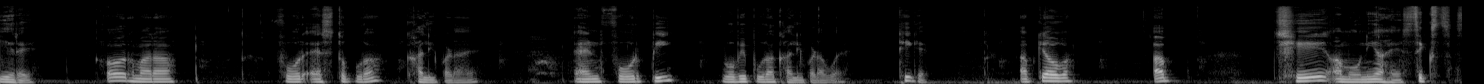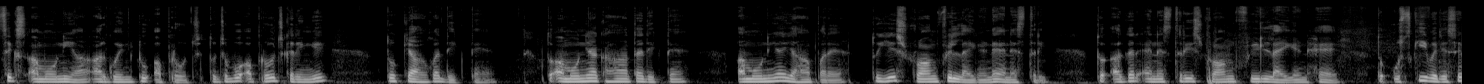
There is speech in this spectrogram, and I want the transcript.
ये रहे। और हमारा फोर एस तो पूरा खाली पड़ा है। एंड फोर पी वो भी पूरा खाली पड़ा हुआ है। ठीक है। अब क्या होगा? अब छः अमोनिया है six six ammonia are going to approach तो जब वो अप्रोच करेंगे तो क्या होगा? देखते हैं। तो अमोनिया कहाँ आता है? देखते हैं। अमोनिया यहाँ पर है। तो ये स्ट्रॉन्ग फ़ील्ड लाइगेंड है एन थ्री तो अगर N S three strong field ligand है तो उसकी वजह से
